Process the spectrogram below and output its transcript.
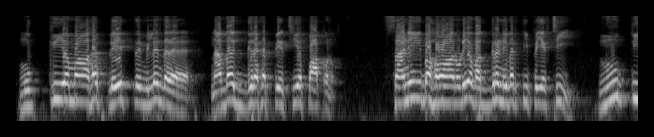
முக்கியமாக பிளே தமிழ்ல இந்த நவக்கிரக பயிற்சியை பார்க்கணும். சனி பகவானுடைய வக்ர நிவர்த்தி பயிற்சி நூத்தி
